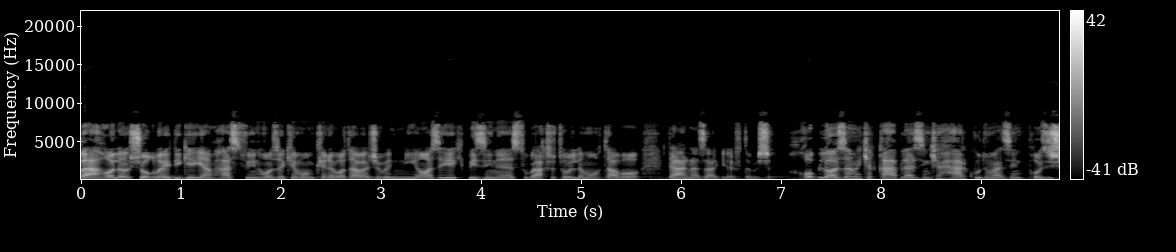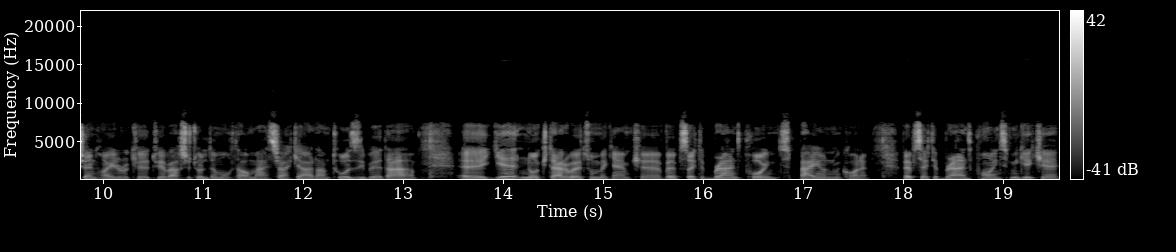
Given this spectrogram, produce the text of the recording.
و حالا شغلای دیگه هم هست تو این حوزه که ممکنه با توجه به نیاز یک business تو بخش تولید محتوا در نظر گرفته بشه. خب لازمه که قبل از اینکه هر کدوم از این position هایی رو که توی بخش تولید محتوا مطرح کردم توضیح بدم یه نکته رو بهتون بگم که وبسایت Brandpoint بیان می‌کنه وبسایت Brandpoint میگه که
